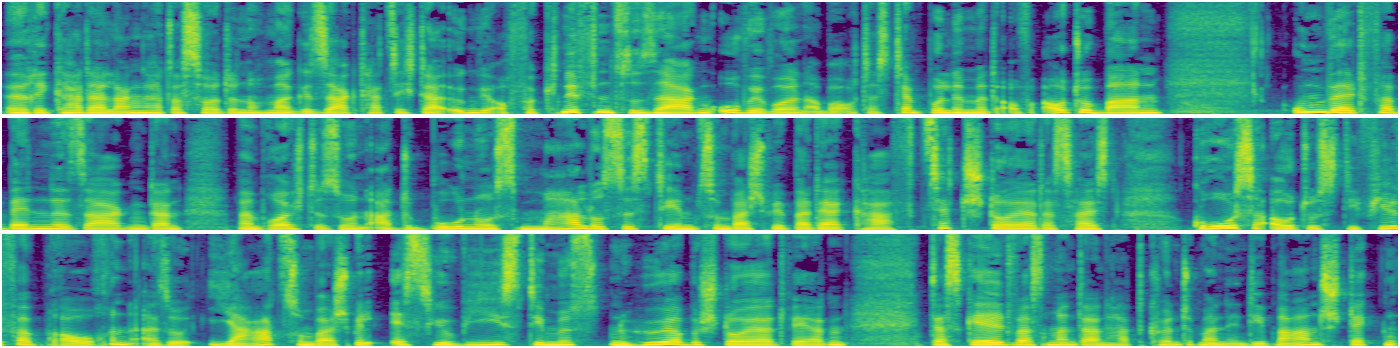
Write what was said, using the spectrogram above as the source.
Äh, Ricarda Lang hat das heute nochmal gesagt, hat sich da irgendwie auch verkniffen zu sagen, oh, wir wollen aber auch das Tempolimit auf Autobahnen. Umweltverbände sagen dann, man bräuchte so eine Art Bonus-Malus-System, zum Beispiel bei der Kfz-Steuer. Das heißt, große Autos, die viel verbrauchen, also ja, zum Beispiel SUVs, die müssten höher besteuert werden. Das Geld, was man dann hat, könnte man in die Bahn stecken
